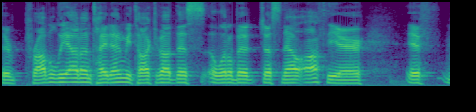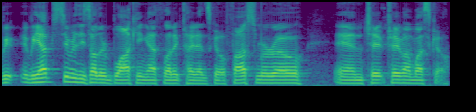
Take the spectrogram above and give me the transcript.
They're probably out on tight end. We talked about this a little bit just now off the air. If we we have to see where these other blocking athletic tight ends go, Foster Moreau and Tra- Trevon Wesco.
